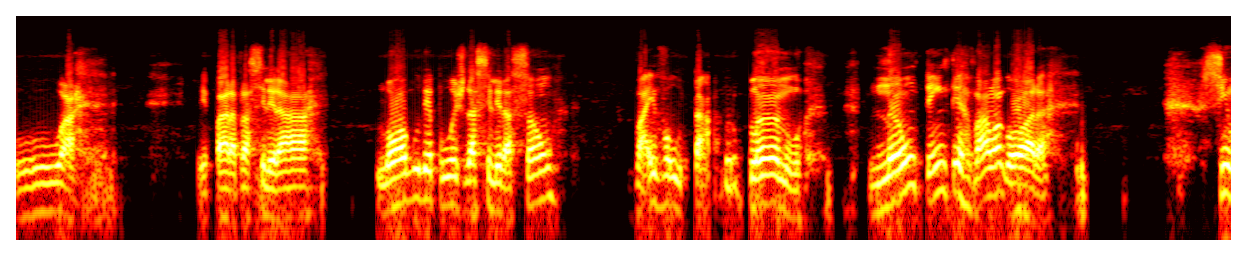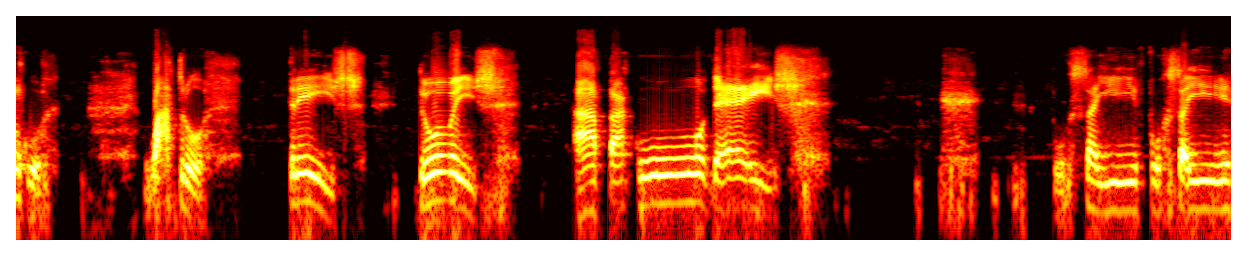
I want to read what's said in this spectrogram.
Boa. Prepara para acelerar. Logo depois da aceleração, vai voltar para o plano. Não tem intervalo agora. Cinco, quatro, três, dois, atacou, dez. Força aí, força aí.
